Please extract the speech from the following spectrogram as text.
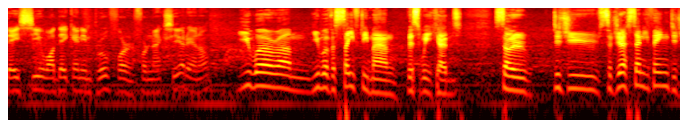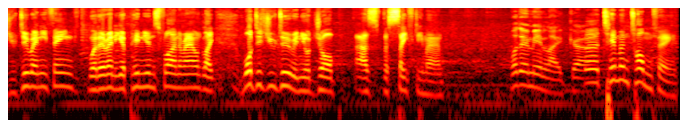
they see what they can improve for, for next year, you know. You were um, you were the safety man this weekend, so Did you suggest anything? Did you do anything? Were there any opinions flying around? Like, what did you do in your job as the safety man? What do you mean, like? Uh, The Tim and Tom thing.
